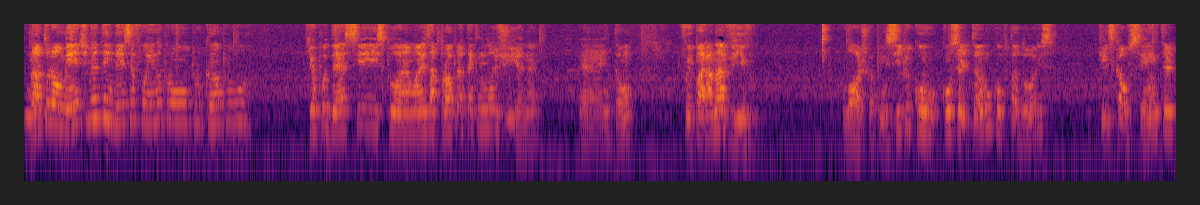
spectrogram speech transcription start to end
naturalmente minha tendência foi indo para o campo que eu pudesse explorar mais a própria tecnologia, né? É, então fui parar na Vivo. Lógico, a princípio consertando computadores, aqueles call center,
